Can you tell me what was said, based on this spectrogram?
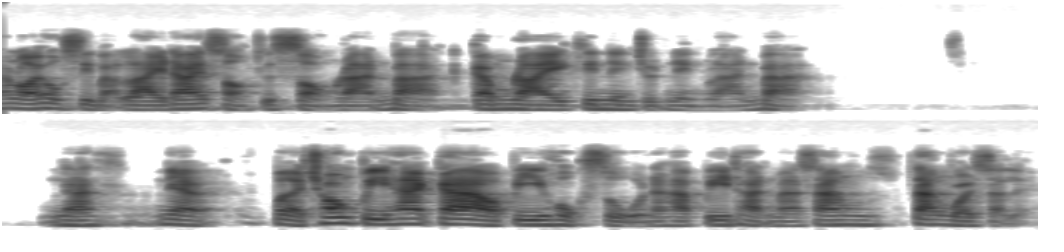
2560อะรายได้ 2.2 ล้านบาท กำไรคือ 1.1 ล้านบาทนะเนี่ยเปิดช่องปี 59 ปี 60 นะครับ ปีถัดมาสร้างตั้งบริษัทเลย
